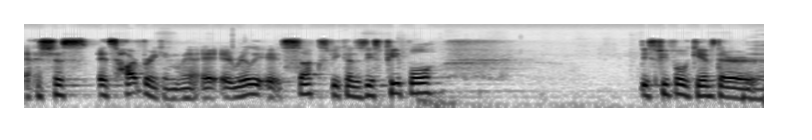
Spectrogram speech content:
And it's just it's heartbreaking, man. It, it really it sucks because these people these people give their yeah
